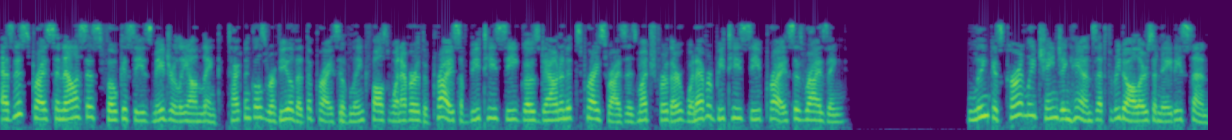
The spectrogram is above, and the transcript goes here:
As this price analysis focuses majorly on Link, technicals reveal that the price of Link falls whenever the price of BTC goes down and its price rises much further whenever BTC price is rising. Link is currently changing hands at $3.80.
